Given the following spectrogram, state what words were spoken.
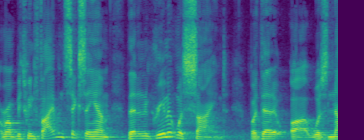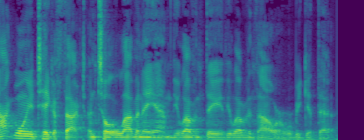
around between 5 and 6 a.m. that an agreement was signed, but that it uh, was not going to take effect until 11 a.m., the 11th day, the 11th hour, where we get that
